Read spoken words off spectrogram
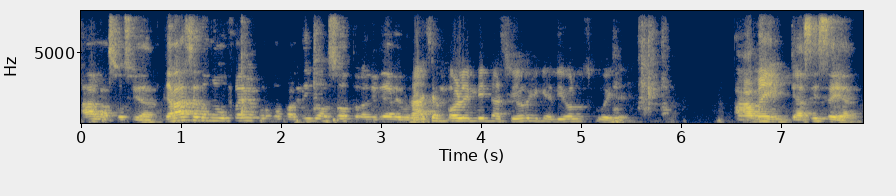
a la sociedad. Gracias, don Eufemio, por compartir con nosotros en el día de hoy. Gracias por la invitación y que Dios los cuide. Amén, que así sea.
